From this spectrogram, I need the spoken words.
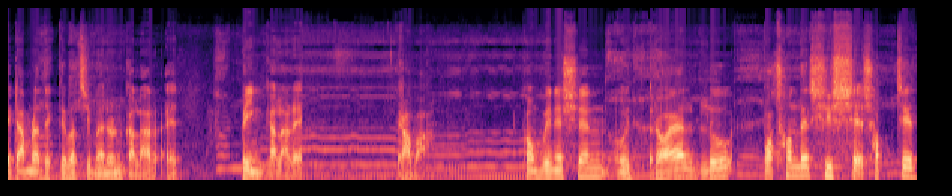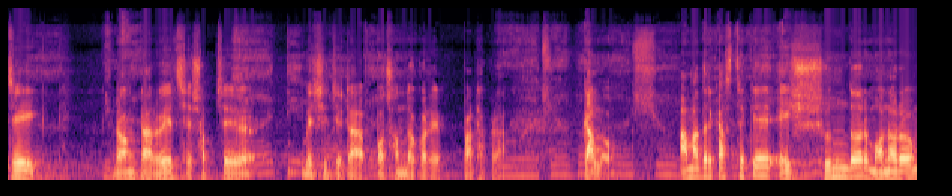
এটা আমরা দেখতে পাচ্ছি মেরুন কালার পিঙ্ক কালারে। কাবা। কম্বিনেশন উইথ রয়্যাল ব্লু, পছন্দের শীর্ষে সবচেয়ে যে রংটা রয়েছে, সবচেয়ে বেশি যেটা পছন্দ করে পাঠকরা, কালো। আমাদের কাছ থেকে এই সুন্দর মনোরম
